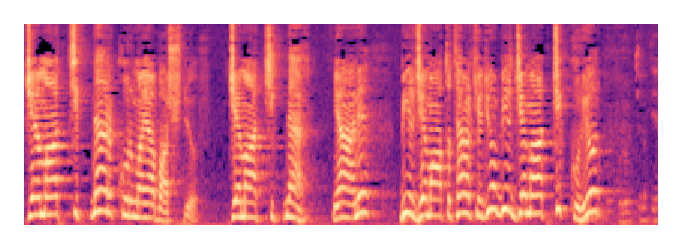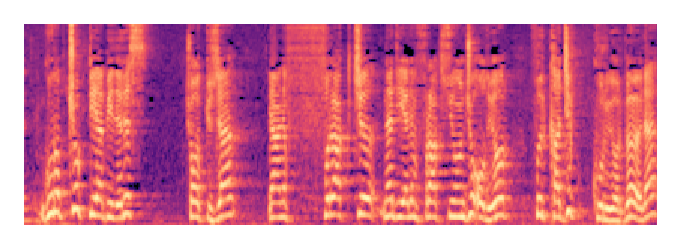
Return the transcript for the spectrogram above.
Cemaatçikler kurmaya başlıyor. Cemaatçikler. Yani bir cemaati terk ediyor, bir cemaatçik kuruyor. Grupçuk diyebiliriz. Çok güzel. Yani frakçı ne diyelim fraksiyoncu oluyor. Fırkacık kuruyor böyle.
